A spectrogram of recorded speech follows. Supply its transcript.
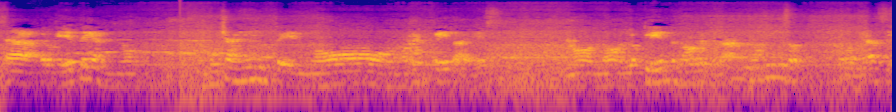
O sea, pero que ellos digan, no. Mucha gente no, no respeta eso. No, no, los clientes no lo respetan, "Ah, no quiso. Pero mira, si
